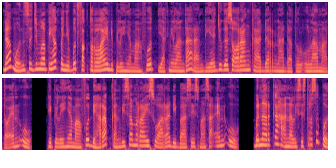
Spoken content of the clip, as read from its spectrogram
Namun, sejumlah pihak menyebut faktor lain dipilihnya Mahfud, yakni lantaran dia juga seorang kader Nahdlatul Ulama atau NU. Dipilihnya Mahfud diharapkan bisa meraih suara di basis masa NU. Benarkah analisis tersebut?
